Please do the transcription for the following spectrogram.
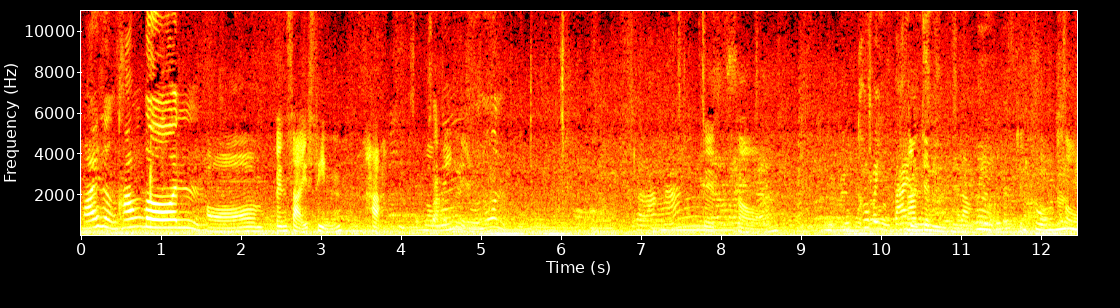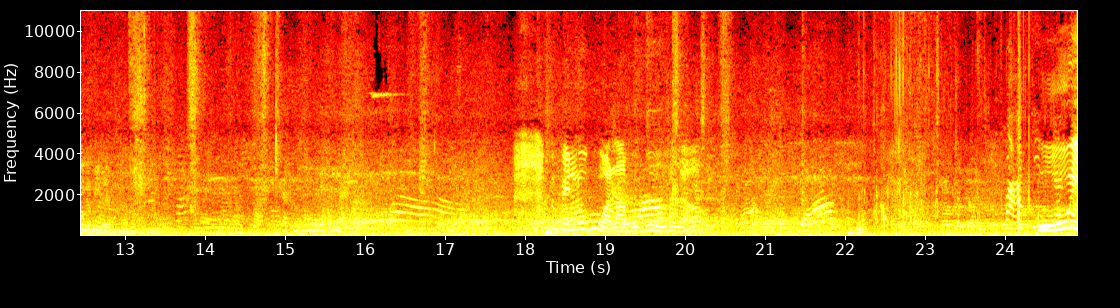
ไม้ถึงข้างบน อ๋อ เป็นสายสิญจนค่ะ เราไม่เห็นนู่น มันเป็นรูปหัวลาบูบูซะแล้วอุ้ย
